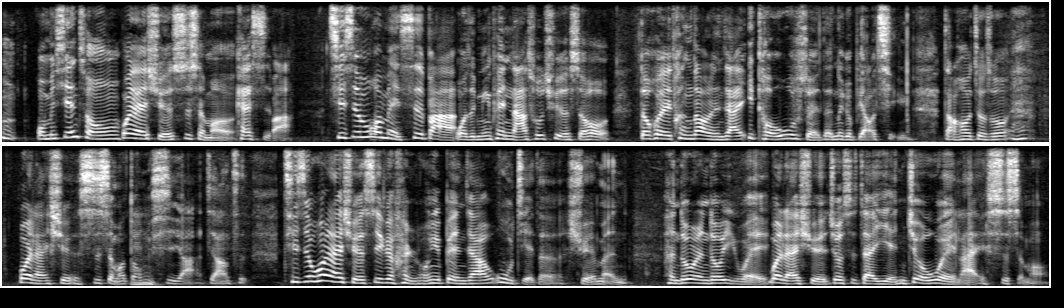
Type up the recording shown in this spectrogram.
嗯，我们先从未来学是什么开始吧。其实我每次把我的名片拿出去的时候，都会碰到人家一头雾水的那个表情，然后就说：“嗯，未来学是什么东西啊？”这样子。其实未来学是一个很容易被人家误解的学门，很多人都以为未来学就是在研究未来是什么，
